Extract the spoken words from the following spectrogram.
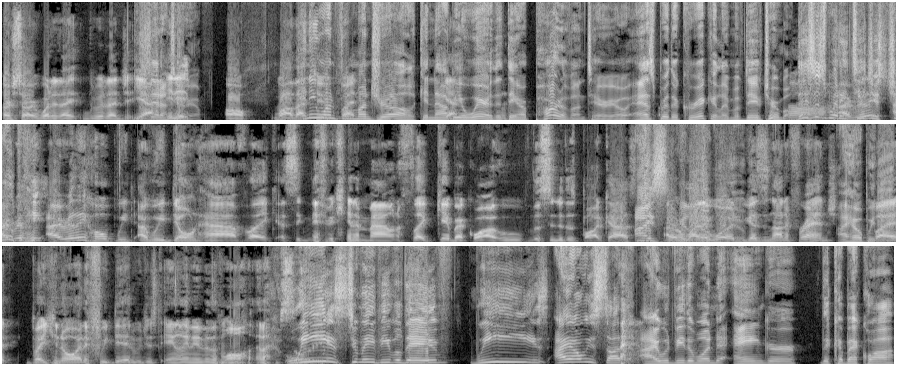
Or sorry, what did I? What did I? Just, yeah, said it is- Ontario. oh, well, Anyone from Montreal can now be aware that they are part of Ontario as per the curriculum of Dave Turnbull. this is what he I really- teaches children. I really, I really hope we uh, we don't have like a significant amount of like Quebecois who listen to this podcast. I don't know why they would do. because it's not in French. I hope we but but you know what? If we did, we just alienated them all. And I'm sorry. We is too many people, Dave. We is, I always thought that I would be the one to anger the Quebecois.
